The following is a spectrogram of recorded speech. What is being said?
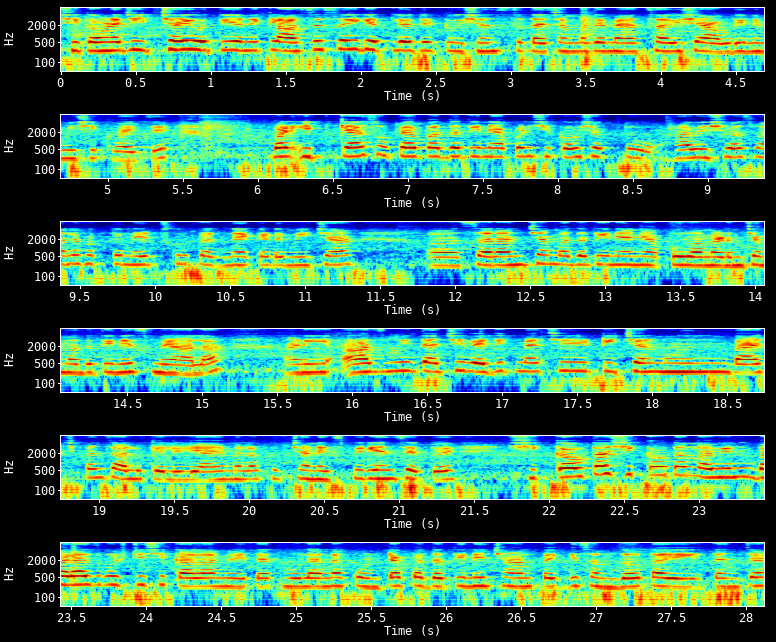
शिकवण्याची इच्छाही होती आणि क्लासेसही घेतले होते ट्युशन्स तर त्याच्यामध्ये मॅथ्स हा विषय आवडीने मी शिकवायचे. पण इतक्या सोप्या पद्धतीने आपण शिकवू शकतो हा विश्वास मला फक्त नेट स्कूल प्रज्ञा अकॅडमीच्या सरांच्या मदतीने आणि अपूर्वा मॅडमच्या मदतीनेच मिळाला. आणि आज मी त्याची वैदिक मॅथची टीचर म्हणून बॅच पण चालू केलेली आहे. मला खूप छान एक्सपिरियन्स येतो आहे शिकवता शिकवता नवीन बऱ्याच गोष्टी शिकायला मिळतात. मुलांना कोणत्या पद्धतीने छानपैकी समजवता येईल त्यांच्या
